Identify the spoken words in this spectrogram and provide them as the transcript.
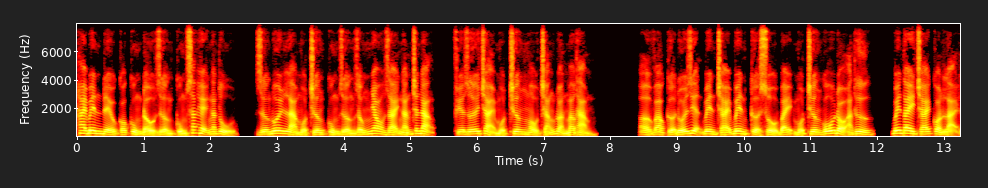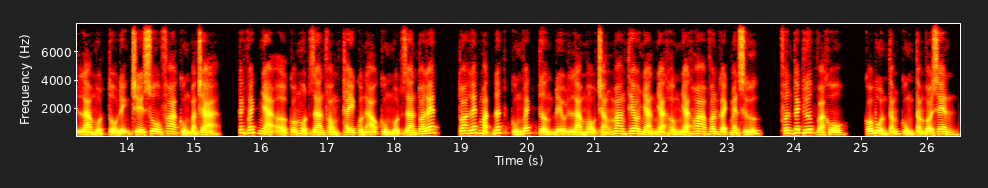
hai bên đều có cùng đầu giường cùng sắc hệ ngăn tủ, giường đuôi là một chương cùng giường giống nhau dài ngắn chân đặng, phía dưới trải một chương màu trắng đoàn mao thảm. Ở vào cửa đối diện bên trái bên cửa sổ bày một chương gỗ đỏ án thư, bên tay trái còn lại là một tổ định chế sofa cùng bàn trà, cách vách nhà ở có một gian phòng thay quần áo cùng một gian toilet, toilet mặt đất cùng vách tường đều là màu trắng mang theo nhàn nhạt hồng nhạt hoa văn gạch men sứ, phân tách nước và khô, có bồn tắm cùng tắm vòi sen,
